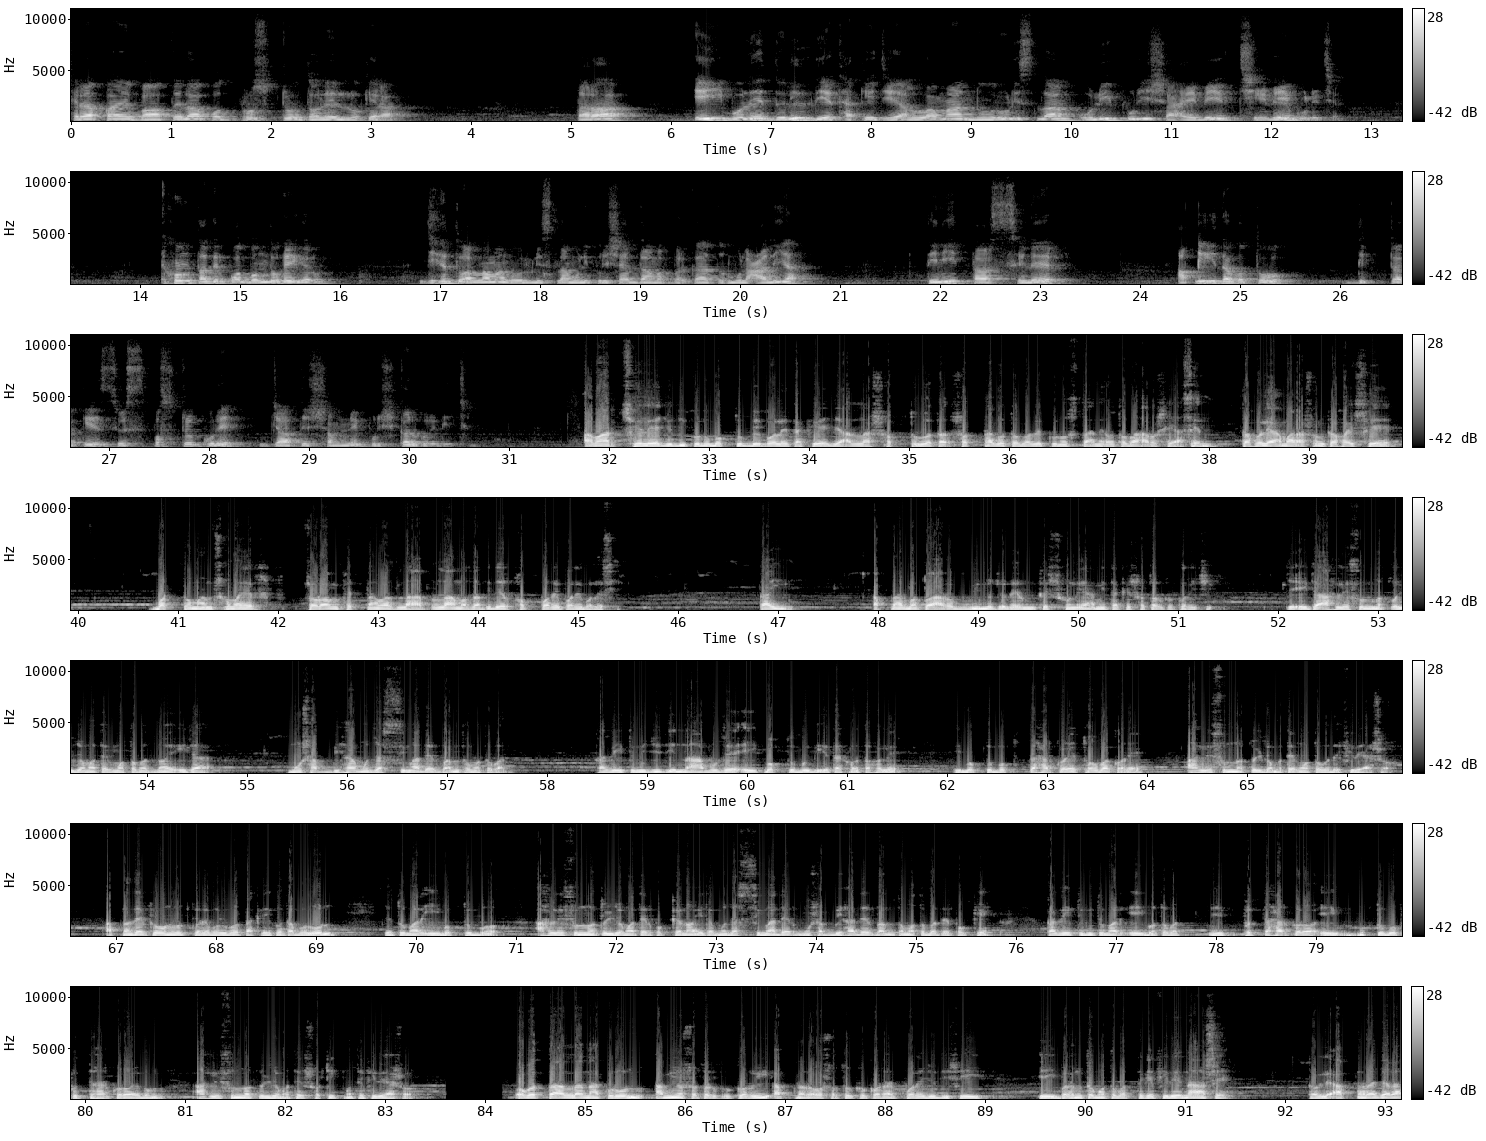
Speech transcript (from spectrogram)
ফেরাকায় বাতেলা পদভ্রষ্ট দলের লোকেরা, তারা এই বলে দলিল দিয়ে থাকে যে আল্লামা নুরুল ইসলাম অলিপুরি সাহেবের ছেলে বলেছেন। এখন তাদের পথ বন্ধ হয়ে গেল। যেহেতু আল্লামা নুরুল ইসলাম অলিপুরি সাহেব দামাত বরকাতহমুল আলিয়া, তিনি তার ছেলের আকিদাগত দিকটাকে সুস্পষ্ট করে জাতির সামনে পরিষ্কার করে দিয়েছেন। আমার ছেলে যদি কোনো বক্তব্যে বলে থাকে যে আল্লাহ সত্যগত, সত্তাগতভাবে কোনো স্থানে অথবা আরও সে আছেন, তাহলে আমার আশঙ্কা হয় সে বর্তমান সময়ের চরম ফেতনাওয়াজ লামাজাবিদের খপ পরে পরে বলেছে। তাই আপনার মতো আরও বিভিন্ন জনের মুখে শুনে আমি তাকে সতর্ক করেছি যে এটা আহলে সুন্নত ওই জামাতের মতবাদ নয়, এটা মুসাব্বিহা মুজাসিমাদের বান্ধ মতবাদ কাজেই তুমি যদি না বুঝে এই বক্তব্য দিয়ে থাকো, তাহলে এই বক্তব্য প্রত্যাহার করে তবা করে আহলে সুন্নাতুল জমাতের মতবাদে ফিরে আসো। আপনাদেরকে অনুরোধ করে বলব, তাকে এই কথা বলুন যে তোমার এই বক্তব্য আহলে সুন্নাতুল জমাতের পক্ষে নয়, এটা মুজাসিমাদের মুসাব্বিহাদের ভ্রান্ত মতবাদের পক্ষে। কাজেই তুমি তোমার এই মতবাদ প্রত্যাহার করো, এই বক্তব্য প্রত্যাহার করো এবং আহলে সুন্নাতুল জমাতের সঠিক মতে ফিরে আসো। অগত্যা আল্লাহ না করুন, আমিও সতর্ক করি, আপনারাও সতর্ক করার পরে যদি সেই, এই ভ্রান্ত মতবাদ থেকে ফিরে না আসে, তাহলে আপনারা যারা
